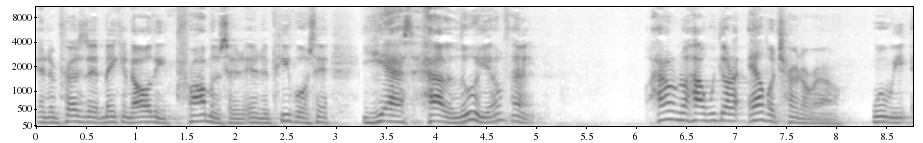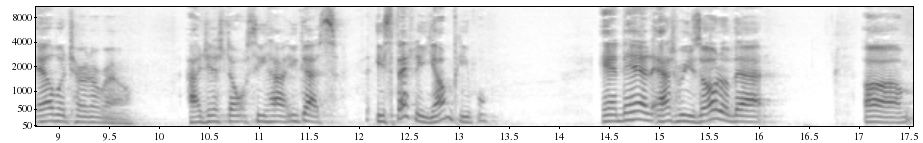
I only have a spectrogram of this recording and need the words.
and the president making all these promises, and, and the people saying, Yes, hallelujah, I'm saying, I don't know how we're going to ever turn around. Will we ever turn around? I just don't see how. You got, especially young people. And then as a result of that, um,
